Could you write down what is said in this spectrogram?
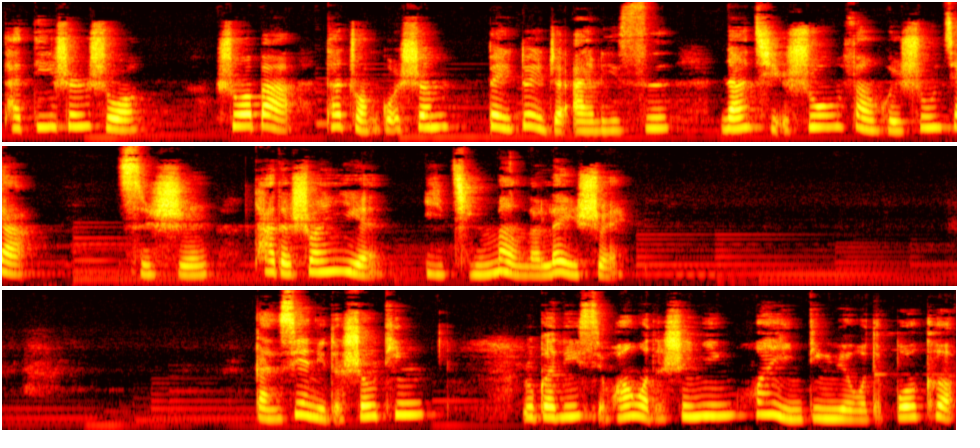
他低声说。说罢，他转过身，背对着爱丽丝，拿起书放回书架。此时，他的双眼已噙满了泪水。感谢你的收听，如果你喜欢我的声音，欢迎订阅我的播客，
